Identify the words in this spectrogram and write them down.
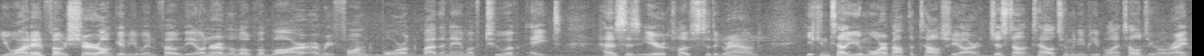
You want info? Sure, I'll give you info. The owner of the local bar, a reformed Borg by the name of Two of Eight, has his ear close to the ground. He can tell you more about the Tal Shiar. Just don't tell too many people I told you, alright?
